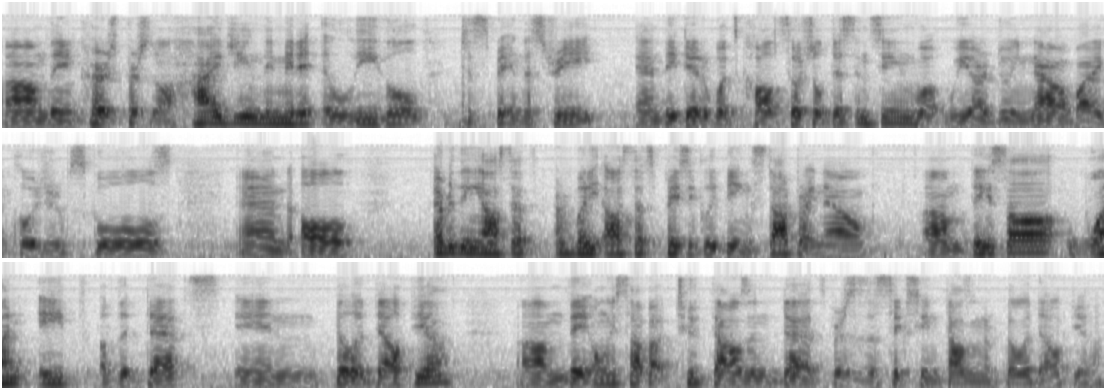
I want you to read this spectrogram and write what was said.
um, they encouraged personal hygiene, they made it illegal to spit in the street, and they did what's called social distancing, what we are doing now by closure of schools and all everything else that everybody else that's basically being stopped right now. Um, they saw one eighth of the deaths in Philadelphia um, they only saw about 2,000 deaths versus the 16,000 in Philadelphia.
